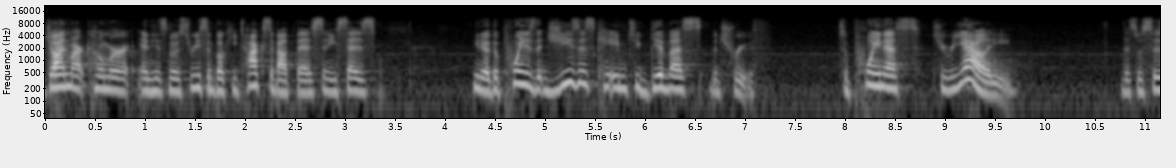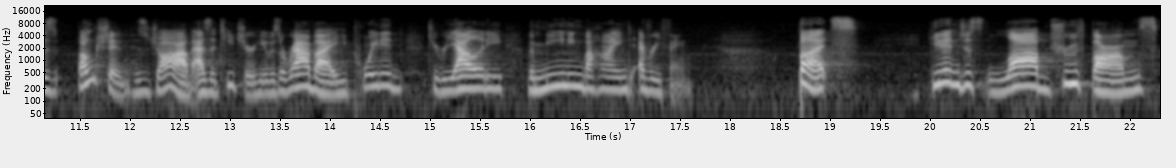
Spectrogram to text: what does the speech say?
John Mark Comer, in his most recent book, he talks about this and he says, you know, the point is that Jesus came to give us the truth, to point us to reality. This was his function, his job as a teacher. He was a rabbi. He pointed to reality, the meaning behind everything. But he didn't just lob truth bombs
